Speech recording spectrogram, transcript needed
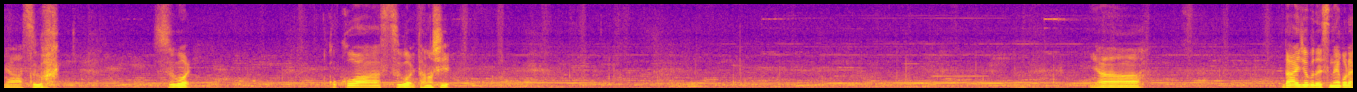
いやすごい。すごい。ここはすごい。楽しい。いや大丈夫ですねこれ。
